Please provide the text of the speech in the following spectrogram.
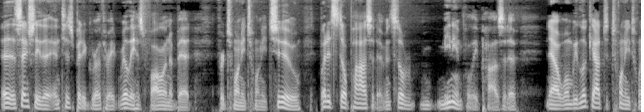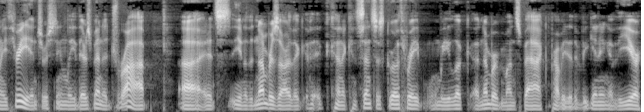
Essentially, the anticipated growth rate really has fallen a bit for 2022, but it's still positive. It's still meaningfully positive. Now, when we look out to 2023, interestingly, there's been a drop. Uh, and it's you know the numbers are the kind of consensus growth rate when we look a number of months back, probably to the beginning of the year.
